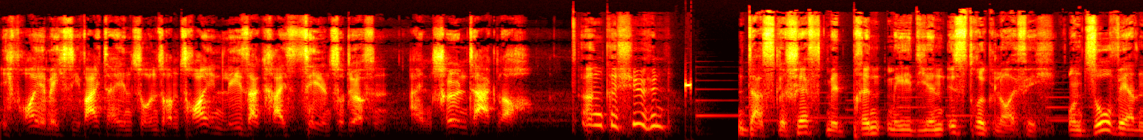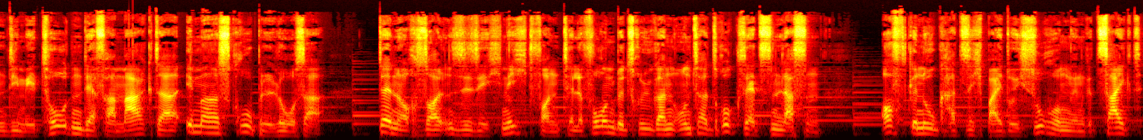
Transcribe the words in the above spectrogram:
Ich freue mich, Sie weiterhin zu unserem treuen Leserkreis zählen zu dürfen. Einen schönen Tag noch. Dankeschön. Das Geschäft mit Printmedien ist rückläufig und so werden die Methoden der Vermarkter immer skrupelloser. Dennoch sollten sie sich nicht von Telefonbetrügern unter Druck setzen lassen. Oft genug hat sich bei Durchsuchungen gezeigt,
